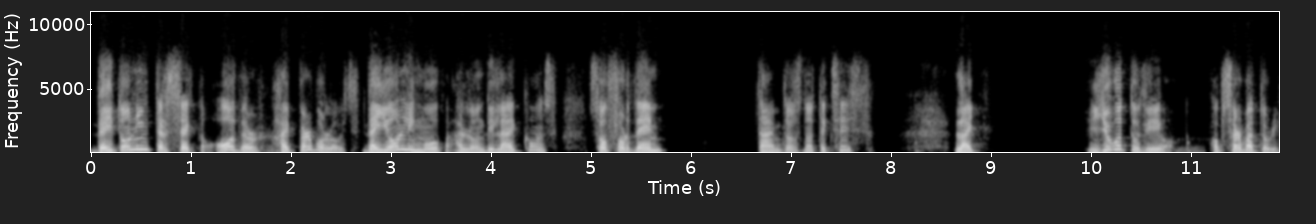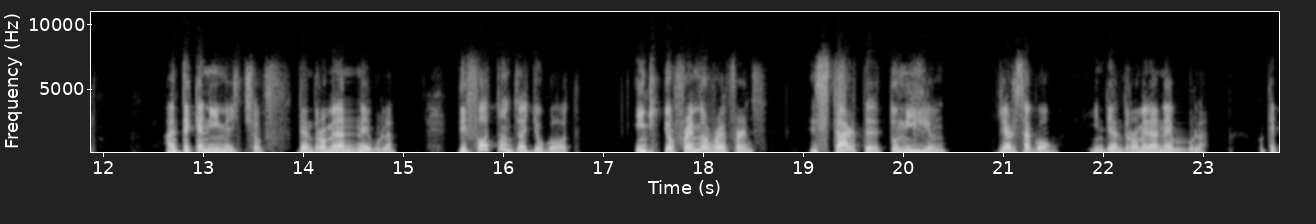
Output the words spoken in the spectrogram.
they don't intersect other hyperboloids. They only move along the light cones. So for them, time does not exist. Like you go to the observatory and take an image of the Andromeda Nebula, the photons that you got in your frame of reference started 2 million years ago in the Andromeda Nebula, okay?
